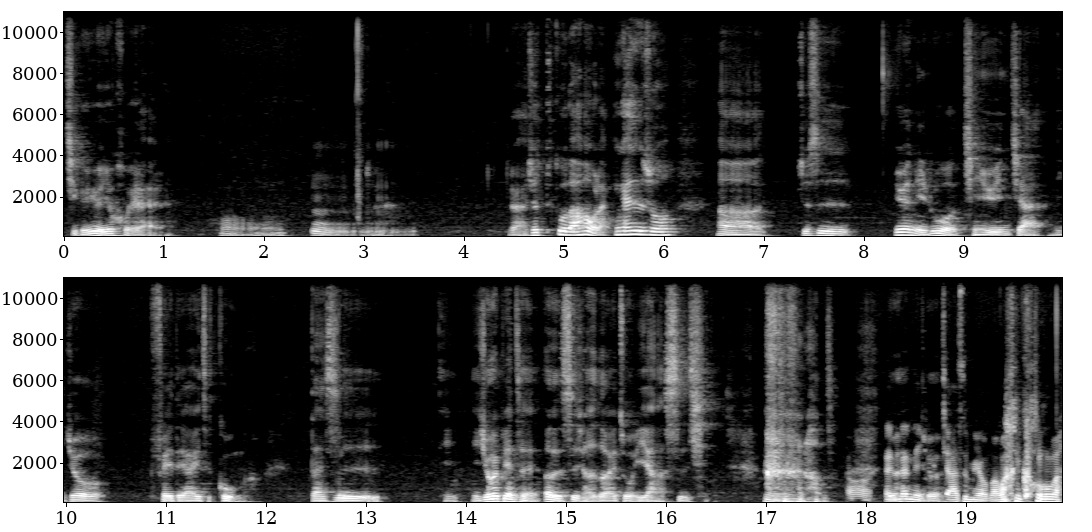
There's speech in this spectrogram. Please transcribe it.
几个月就回来了。哦，嗯，对啊，就顾到后来，应该是说，呃，就是因为你如果请育婴假，你就非得要一直顾嘛，但是你你就会变成二十四小时都在做一样的事情。然后哦，那你就们家是没有办法顾吗？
